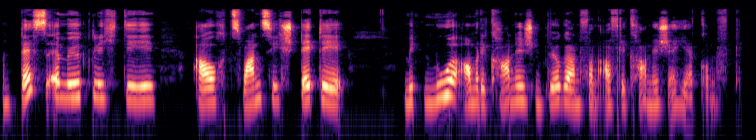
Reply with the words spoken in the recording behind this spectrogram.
und das ermöglichte auch 20 Städte mit nur amerikanischen Bürgern von afrikanischer Herkunft.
